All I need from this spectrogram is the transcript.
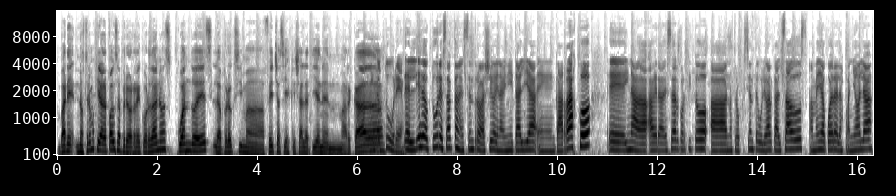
Vane, nos tenemos que ir a la pausa, pero recordanos cuándo es la próxima fecha, si es que ya la tienen 10 de marcada. octubre. El 10 de octubre, exacto, en el Centro Gallego y en Avenida Italia, en Carrasco. Eh, y nada, agradecer cortito a nuestro oficiante Boulevard Calzados, a media cuadra de la Española,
